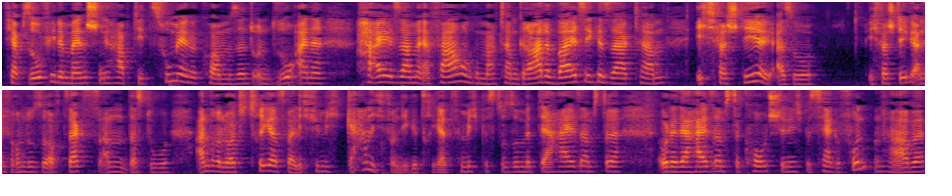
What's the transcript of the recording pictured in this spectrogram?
Ich habe so viele Menschen gehabt, die zu mir gekommen sind und so eine heilsame Erfahrung gemacht haben, gerade weil sie gesagt haben, ich verstehe, also ich verstehe gar nicht, warum du so oft sagst, dass du andere Leute triggerst, weil ich fühle mich gar nicht von dir getriggert. Für mich bist du so mit der heilsamste oder der heilsamste Coach, den ich bisher gefunden habe.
